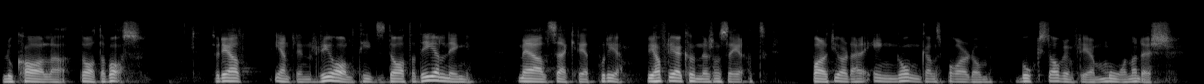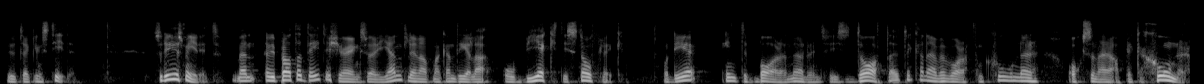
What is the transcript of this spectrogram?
lokala databas. Så det är egentligen realtidsdatadelning med all säkerhet på det. Vi har flera kunder som säger att bara att göra det här en gång kan spara dem bokstavligen flera månaders utvecklingstid. Så det är ju smidigt. Men när vi pratar data sharing så är det egentligen att man kan dela objekt i Snowflake. Och det är inte bara nödvändigtvis data utan kan även vara funktioner och sådana här applikationer.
